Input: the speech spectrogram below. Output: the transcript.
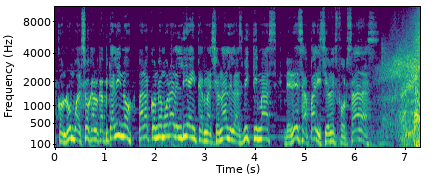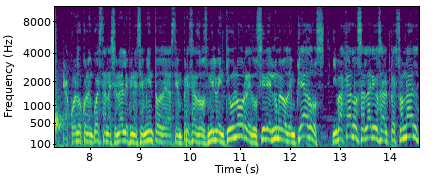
con rumbo al Zócalo Capitalino para conmemorar el Día Internacional de las Víctimas de Desapariciones Forzadas. De acuerdo con la encuesta nacional de financiamiento de las empresas 2021, reducir el número de empleados y bajar los salarios al personal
